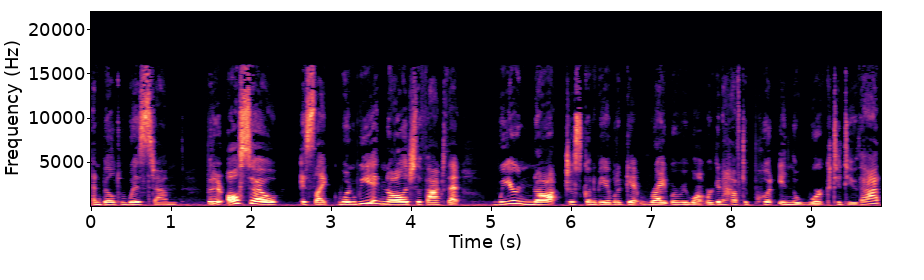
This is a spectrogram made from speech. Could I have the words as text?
and build wisdom, but it also is like when we acknowledge the fact that we are not just going to be able to get right where we want. We're going to have to put in the work to do that.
